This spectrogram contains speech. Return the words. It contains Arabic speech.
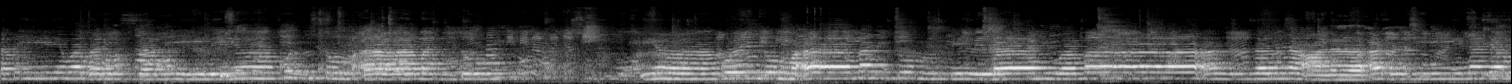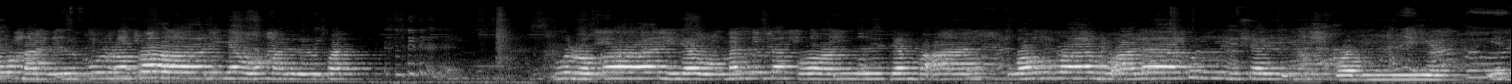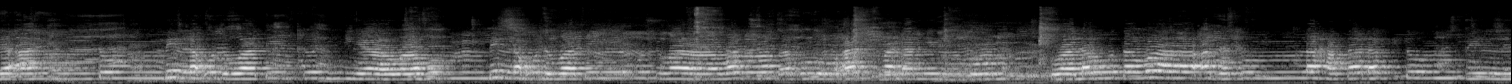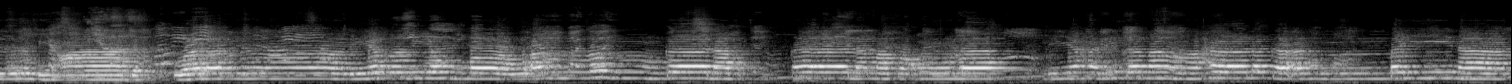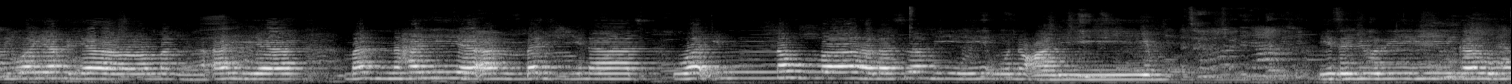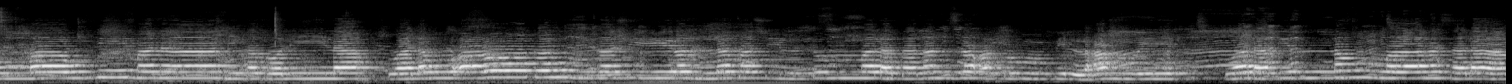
للمتقين وبني السبيل إن كنتم آمنتم إن كنتم آمنتم بالله وما أنزلنا على عبدنا يوم الفرقان يوم الفتح فرقان يوم التقى الجمعان والله على كل شيء قدير إذ أنتم بالعدوة الدنيا وهم بالعدوة القصوى والركب أسفل منكم. ولو تواعدتم لاختلفتم في الميعاد. ولكن ليقضي الله أمرا كان كان مفعولا. ليهلك من حالك عن بينات ويحيى من حيا من حي عن بينات وإن الله لسميع عليم. إذ يريكهم الله في منامك قليلا ولو أراكهم كثيرا لفشلتم لتنزعتم في الأمر. ولكن الله سلام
